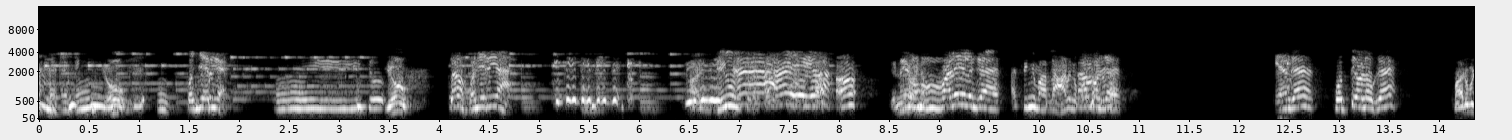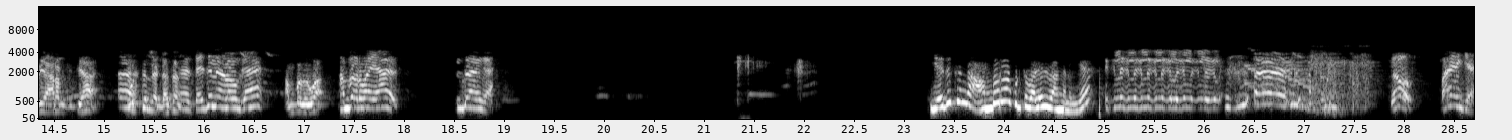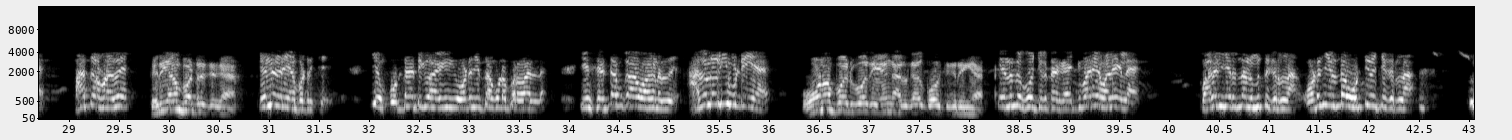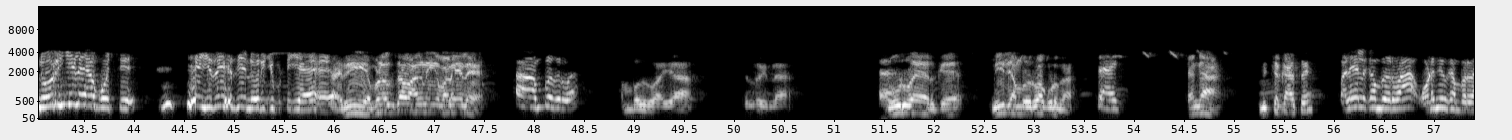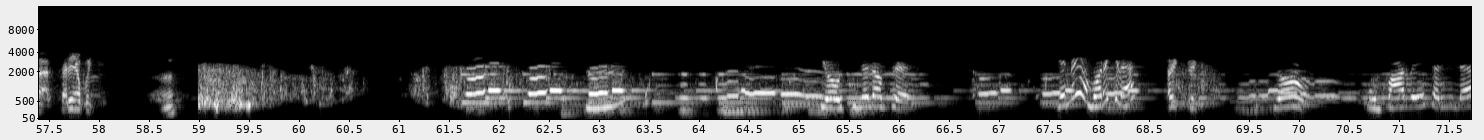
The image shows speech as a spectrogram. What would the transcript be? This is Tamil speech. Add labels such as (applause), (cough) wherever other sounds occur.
(laughs) யோ. கொஞ்சம் இருங்க யோ கொஞ்சம் இருங்க? வளையலுங்க. அசிங்கமா இல்ல ஆளுங்க பாருங்க. ஏங்க பொத்தி எவ்வளவுங்க? மறுபடியும் ஆரம்பிச்சிட்டியா? இல்ல டசன் டஜன் எவ்வளவுங்க? ஐம்பது ரூபா. ஐம்பது ரூபாயா? இந்தாங்க. எதுக்குங்க ஐம்பது ரூபா கொடுத்து வளையல் வாங்குனீங்க? கிளு, கிளு, கிளு, கிளு, கிளு, கிளு, கிளு, கிளு. யோ வாங்கிக்க. பாத்திரக்கூடாது தெரியாம பட்டிருக்குங்க. என்ன தெரியா பட்டுச்சு என் பொண்டாட்டிக்கு வாங்கி உடஞ்சிட்டா கூட பரவாயில்ல. என் செட்டப்காக வாங்கினது. அதை நொறுக்கி விட்டீங்க போனா போயிட்டு போது ஏங்க அதுக்காக கோச்சுக்கிறீங்க? என்னது கோச்சுக்கிட்டாங்க? இங்க மாதிரி வளையல. வளைஞ்சிருந்தா நிமித்துக்கிடலாம் உடஞ்சிருந்தா ஒட்டி வச்சுக்கிடலாம் நொறுங்கிலையா போச்சு? என் இதயத்தையும் நொறுக்கி விட்டீங்க சரி எவ்வளவுக்கு தான் வாங்குனீங்க வளையல? ஐம்பது ரூபா. ஐம்பது ரூபாயா? இல்ல நூறு ரூபாயா இருக்கு? மீதி ஐம்பது ரூபா கொடுங்க. ஏங்க மிச்ச காசு? வளையலுக்கு ஐம்பது ரூபா உடஞ்சிருக்கு ஐம்பது ரூபா. சரியா போச்சு? யோ சின்ன டாக்டர். என்னைய முறைக்கிற. யோ உன் பார்வையே சரியில்லை.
